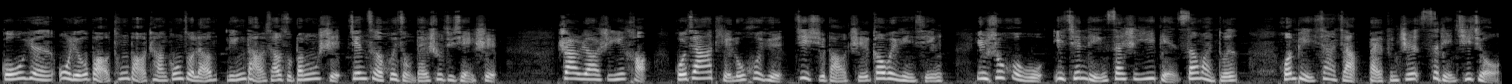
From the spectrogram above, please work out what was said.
国务院物流保通保畅工作领领导小组办公室监测汇总的数据显示。十二月二十一号，国家铁路货运继续保持高位运行，运输货物一千零三十一点三万吨，环比下降百分之四点七九。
